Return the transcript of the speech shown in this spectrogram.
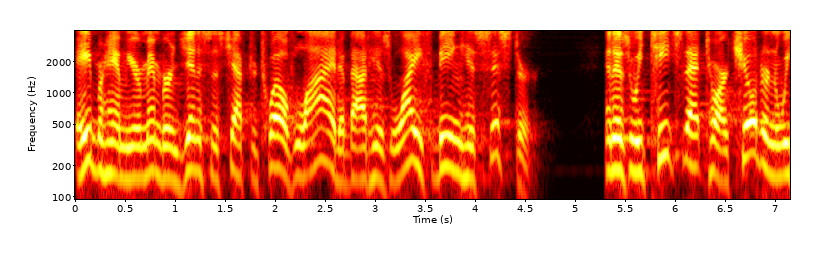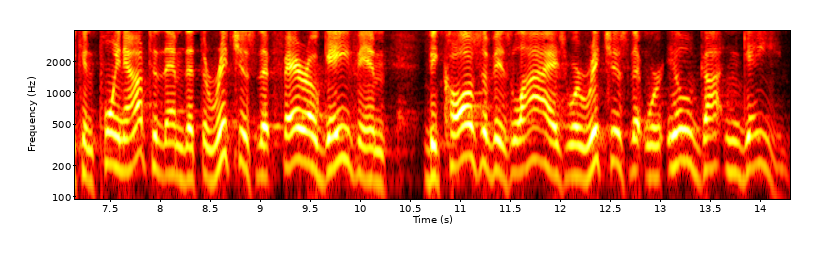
Abraham, you remember in Genesis chapter 12, lied about his wife being his sister. And as we teach that to our children, we can point out to them that the riches that Pharaoh gave him because of his lies were riches that were ill gotten gain.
